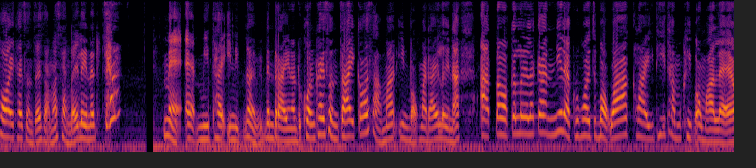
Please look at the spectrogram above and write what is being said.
พลอยใครสนใจสามารถสั่งได้เลยนะจ๊ะ แหมแอบมีไทยอินนิดหน่อยไม่เป็นไรนะทุกคนใครสนใจก็สามารถอินบ็อกมาได้เลยนะอาจต่อกันเลยละกันนี่แหละครูพลอยจะบอกว่าใครที่ทำคลิปออกมาแล้ว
